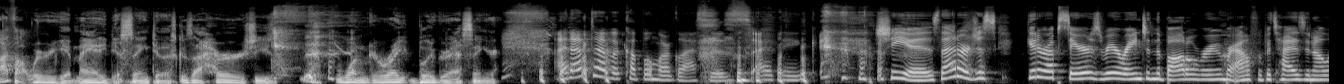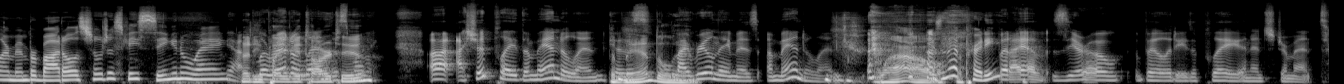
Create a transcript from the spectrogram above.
I thought we were going to get Maddie to sing to us because I heard she's one great bluegrass singer. I'd have to have a couple more glasses, I think. she is that, or just get her upstairs, rearranging the bottle room, or alphabetizing all our member bottles. She'll just be singing away. yeah, Now, do you play guitar Lynn this too? Morning. Uh, I should play the mandolin. The 'cause mandolin. My real name is a mandolin. Wow. Isn't that pretty? but I have zero ability to play an instrument.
